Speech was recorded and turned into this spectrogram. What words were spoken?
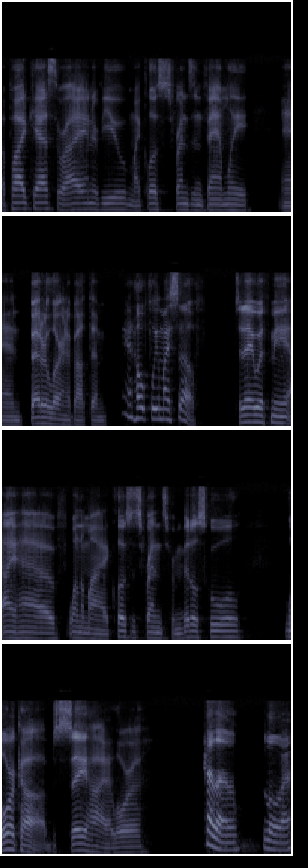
a podcast where I interview my closest friends and family and better learn about them and hopefully myself. Today with me I have one of my closest friends from middle school, Laura Cobbs. Say hi, Laura. Hello, Laura.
